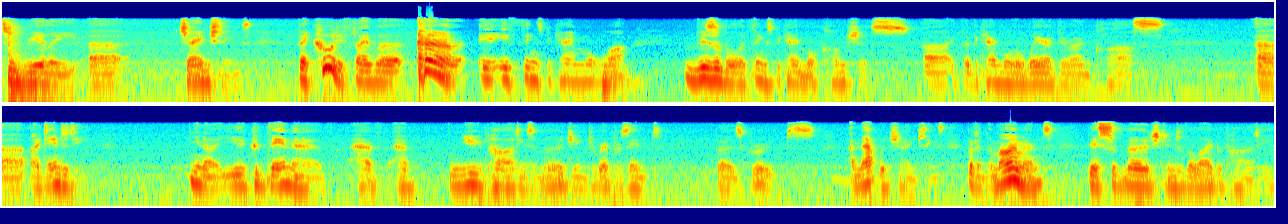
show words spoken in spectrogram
to really uh, change things. They could if they were, if things became more visible, if things became more conscious, uh, if they became more aware of their own class uh, identity. You know, you could then have have have new parties emerging to represent those groups, and that would change things. But at the moment, they're submerged into the Labor Party,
